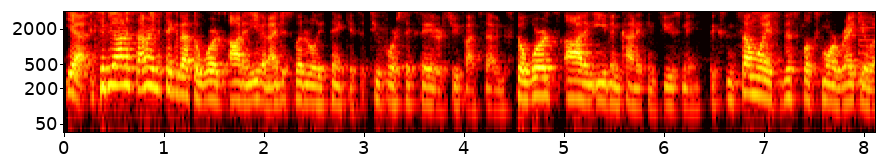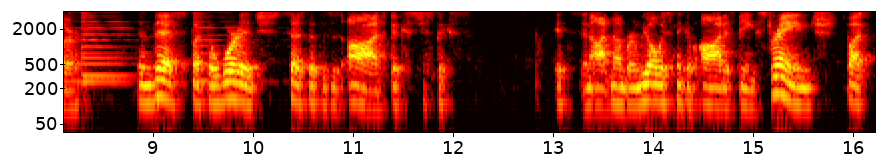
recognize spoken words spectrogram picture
Yeah, and to be honest, I don't even think about the words odd and even. I just literally think is it two, four, six, eight, or three, five, seven? Because the words odd and even kind of confuse me. Because in some ways this looks more regular than this, but the wordage says that this is odd because just because it's an odd number, and we always think of odd as being strange. But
